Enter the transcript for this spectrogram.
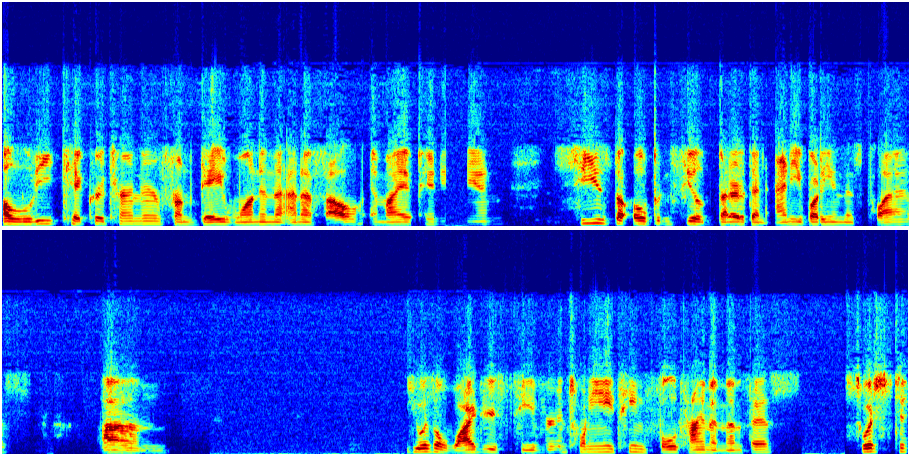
elite kick returner from day one in the NFL, in my opinion. Sees the open field better than anybody in this class. Um, he was a wide receiver in 2018 full time at Memphis. Switched to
